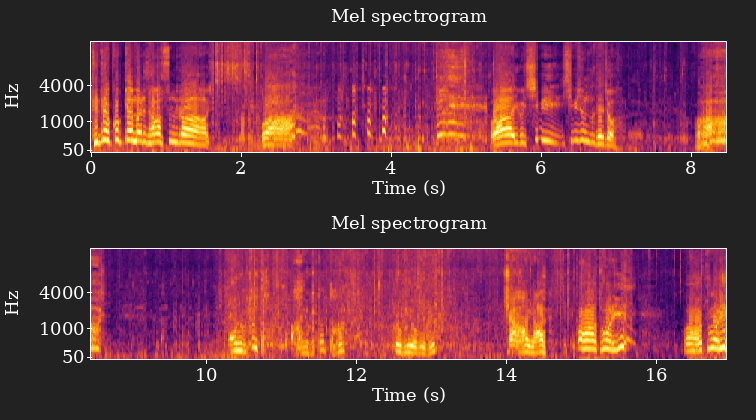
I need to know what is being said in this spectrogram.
드디어 꽃게마리 잡았습니다. 와. 와, 이거 12, 12 정도 되죠? 와. 어, 여기 또 있다. 아, 여기 또 있다. 여기, 여기, 여기. 자, 야. 와, 두 마리. 와, 두 마리.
